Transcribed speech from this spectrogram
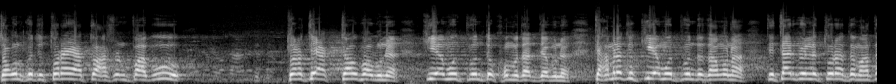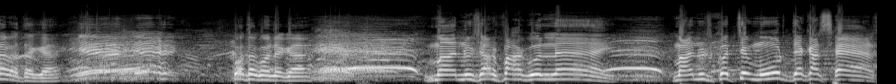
তখন কিন্তু তোরা এত আসন পাবু? তোরা তো একটাও পাবো না। কিয়ামত পর্যন্ত ক্ষমতা যাব না। তা আমরা তো কিয়ামত পর্যন্ত যাব না। তো তার করলে তোরা তো মাথা ব্যথা গা? কথা কনে গা? মানুষ আর পাগল নাই। মানুষ করছে মোট দেখা শেষ।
